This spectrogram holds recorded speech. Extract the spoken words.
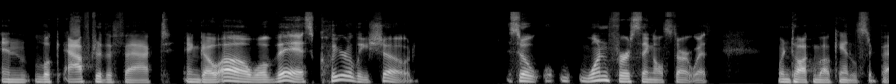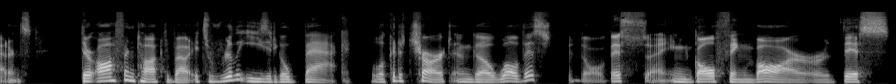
and look after the fact and go oh well this clearly showed. So one first thing i'll start with when talking about candlestick patterns they're often talked about it's really easy to go back look at a chart and go well this oh, this uh, engulfing bar or this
